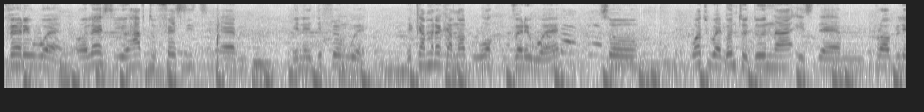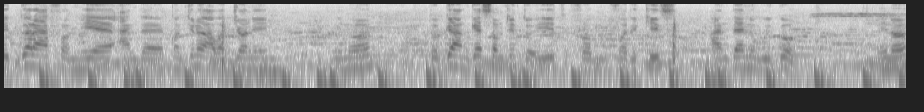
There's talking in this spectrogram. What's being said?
very well unless you have to face it um, in a different way. The camera cannot work very well. So what we're going to do now is um, probably go out from here and uh, continue our journey, you know, to go and get something to eat from for the kids, and then we go. You know,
